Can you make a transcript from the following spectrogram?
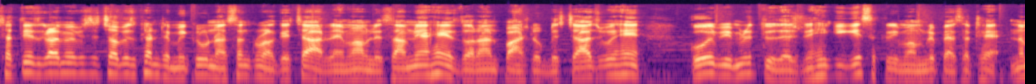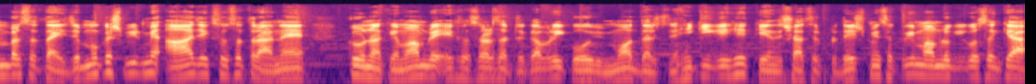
छत्तीसगढ़ में पिछले चौबीस घंटे में कोरोना संक्रमण के चार नए मामले सामने आए हैं। इस दौरान पाँच लोग डिस्चार्ज हुए हैं। कोई भी मृत्यु दर्ज नहीं की गई, सक्रिय मामले पैंसठ है। नंबर सत्ताईस, जम्मू कश्मीर में आज 117 नए कोरोना के मामले, एक रिकवरी, कोई भी मौत दर्ज नहीं की गई है। केंद्र शासित प्रदेश में सक्रिय मामलों की कुल संख्या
